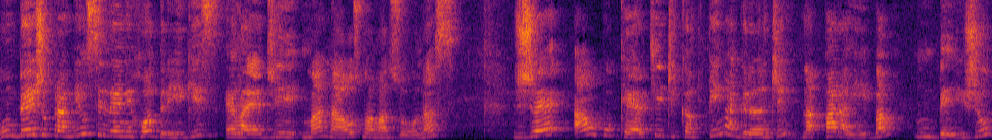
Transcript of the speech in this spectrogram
Um beijo para Nilcilene Rodrigues, ela é de Manaus, no Amazonas. G. Albuquerque, de Campina Grande, na Paraíba. Um beijo.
